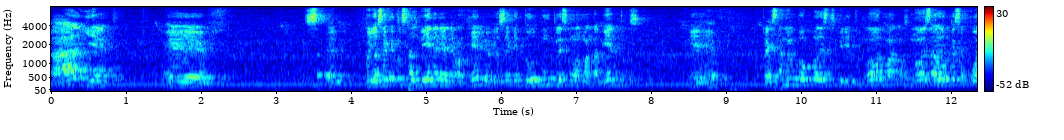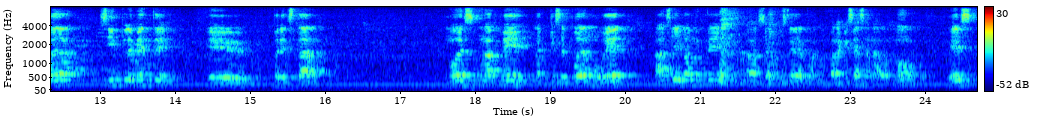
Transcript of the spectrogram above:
a alguien, eh, eh, pues yo sé que tú estás bien en el Evangelio, yo sé que tú cumples con los mandamientos. Eh, préstame un poco de ese espíritu. No, hermanos, no es algo que se pueda simplemente prestar. No es una fe la que se pueda mover. Ah, sí, ahí va mi fe hacia usted, hermano, para que sea sanado. No, es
